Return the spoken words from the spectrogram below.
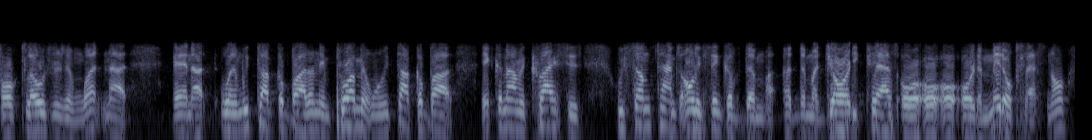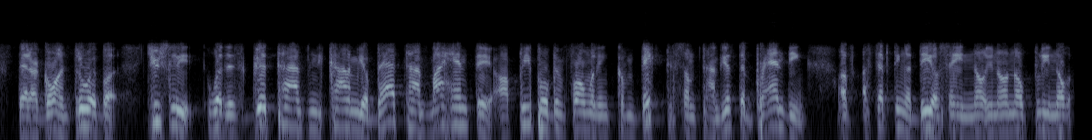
foreclosures and whatnot. And uh, when we talk about unemployment, when we talk about economic crisis, we sometimes only think of the uh, the majority class or, or, or, or the middle class, no, that are going through it. But usually, whether it's good times in the economy or bad times, my gente are people been formally convicted. Sometimes just the branding of accepting a deal, saying no, you know, no plea, no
